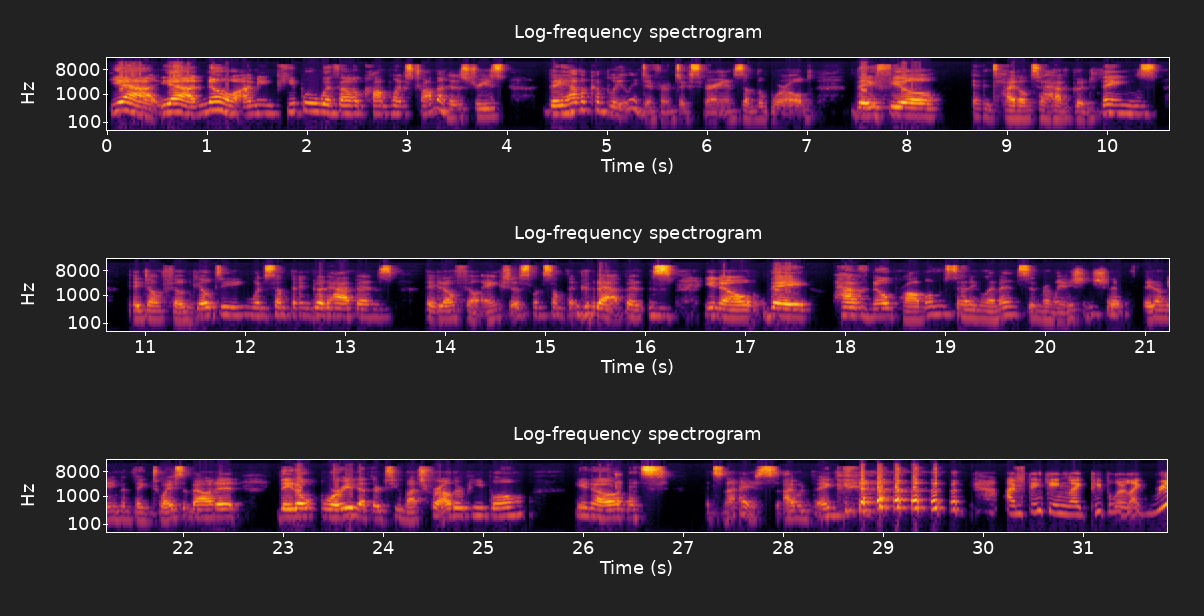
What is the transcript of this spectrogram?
Yeah yeah no i mean people without complex trauma histories they have a completely different experience of the world. They feel entitled to have good things they don't feel guilty when something good happens. They don't feel anxious when something good happens. You know, they have no problem setting limits in relationships. They don't even think twice about it. They don't worry that they're too much for other people. You know, it's it's nice, I would think. I'm thinking like people are like, really?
